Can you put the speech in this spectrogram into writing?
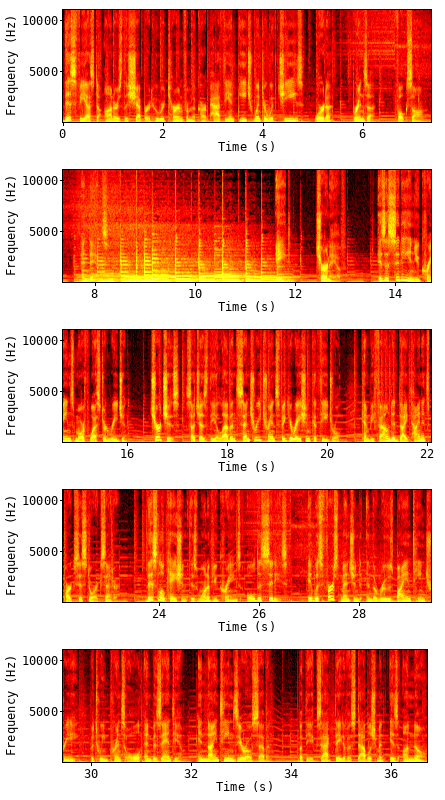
This fiesta honors the shepherd who returned from the Carpathian each winter with cheese, wurda, brinza, folk song, and dance. 8. Chernihiv is a city in Ukraine's northwestern region. Churches, such as the 11th century Transfiguration Cathedral, can be found in Dytinets Park's historic center. This location is one of Ukraine's oldest cities. It was first mentioned in the Rus' Byzantine Treaty between Prince Oleg and Byzantium in 1907, but the exact date of establishment is unknown.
